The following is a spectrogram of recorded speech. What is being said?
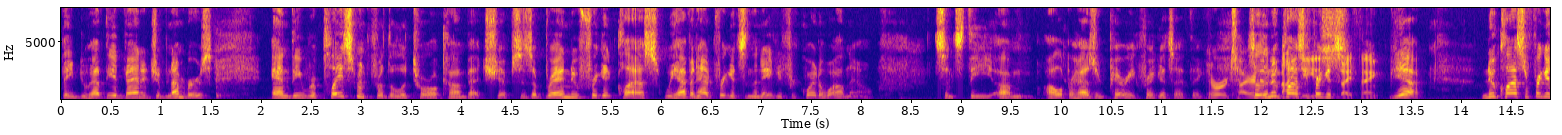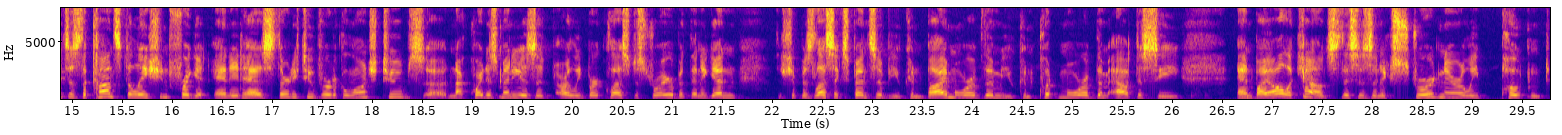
they do have the advantage of numbers. And the replacement for the littoral combat ships is a brand new frigate class. We haven't had frigates in the Navy for quite a while now, since the um, Oliver Hazard Perry frigates, I think. They were retired so the in new the class 90s, of frigates, I think. Yeah. New class of frigates is the Constellation frigate, and it has 32 vertical launch tubes, uh, not quite as many as an Arleigh Burke class destroyer, but then again, the ship is less expensive. You can buy more of them, you can put more of them out to sea. And by all accounts, this is an extraordinarily potent,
